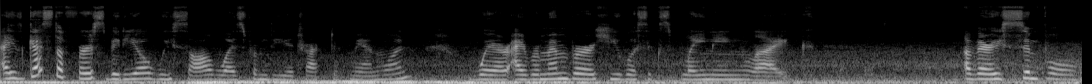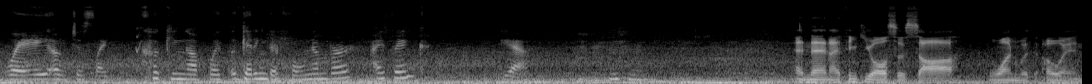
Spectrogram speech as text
I guess the first video we saw was from the Attractive Man one, where I remember he was explaining, like, a very simple way of just, like, hooking up with, getting their phone number, I think. Yeah. hmm hmm And then I think you also saw one with Owen,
